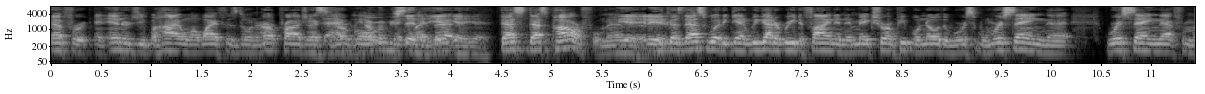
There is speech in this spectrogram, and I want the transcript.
effort and energy behind what my wife is doing in her projects and her Exactly. goals. I remember and you said like that. Yeah, yeah, yeah. That's that's powerful, man. Yeah, it is. Because that's what again we got to redefine it and make sure people know that we're when we're saying that we're saying that from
